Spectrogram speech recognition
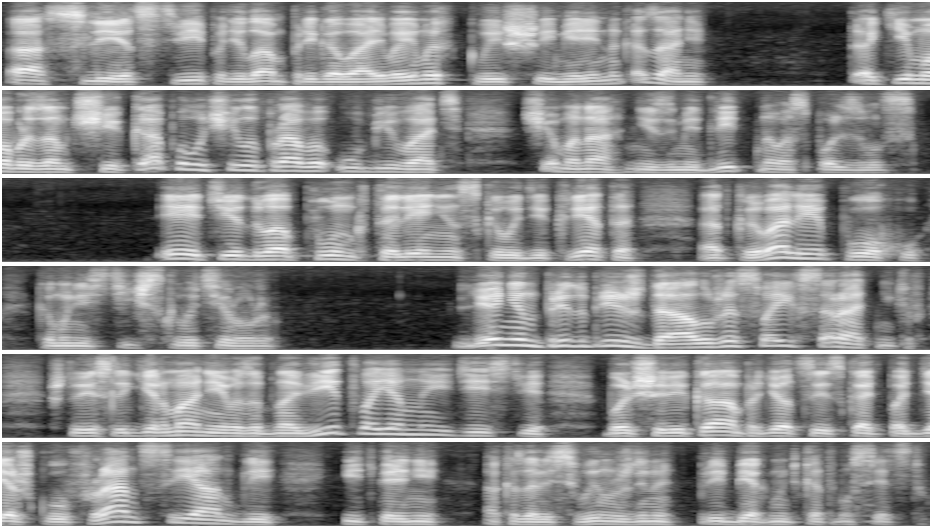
о следствии по делам приговариваемых к высшей мере наказания. Таким образом, ЧК получила право убивать, чем она незамедлительно воспользовалась. Эти два пункта ленинского декрета открывали эпоху коммунистического террора. Ленин предупреждал уже своих соратников, что если Германия возобновит военные действия, большевикам придется искать поддержку у Франции и Англии, и теперь они оказались вынуждены прибегнуть к этому средству.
